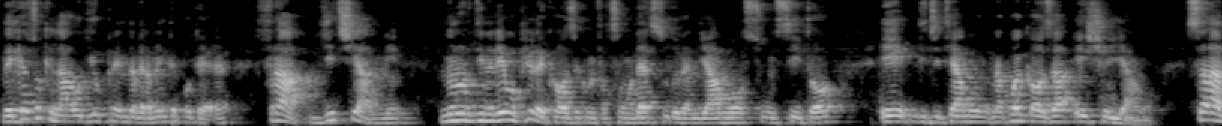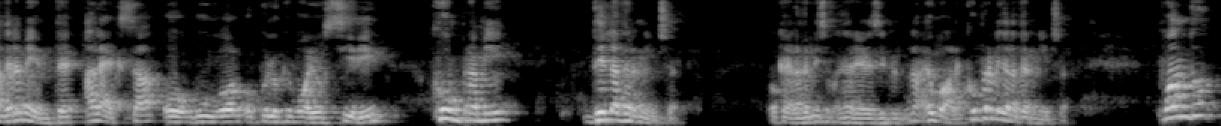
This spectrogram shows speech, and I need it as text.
nel caso che l'audio prenda veramente potere, fra dieci anni non ordineremo più le cose come facciamo adesso dove andiamo su un sito e digitiamo una qualcosa e scegliamo. Sarà veramente Alexa o Google o quello che vuoi o Siri, comprami della vernice. Ok, la vernice magari è l'esempio. No, è uguale, comprami della vernice. Quando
